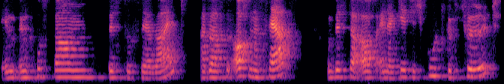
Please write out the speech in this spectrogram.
im, im Brustraum bist du sehr weit. Also hast ein offenes Herz und bist da auch energetisch gut gefüllt.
